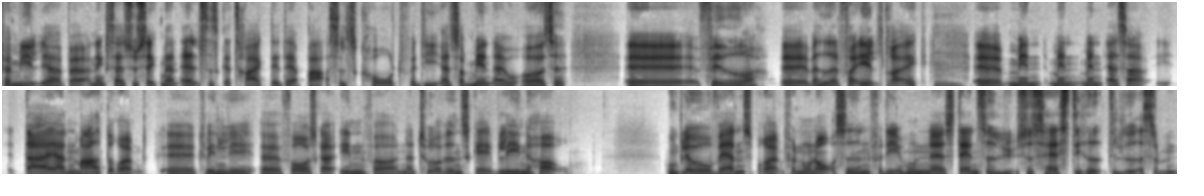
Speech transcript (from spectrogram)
familie og børn. Ikke? Så jeg synes ikke, man altid skal trække det der barselskort, fordi altså mænd er jo også øh, fædre, øh, hvad hedder det, forældre, ikke? Mm. Øh, men, men, men altså, der er en meget berømt øh, kvindelig øh, forsker inden for naturvidenskab, Lene Hov, hun blev jo verdensberømt for nogle år siden, fordi hun øh, stansede lysets hastighed. Det lyder som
